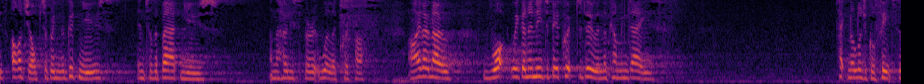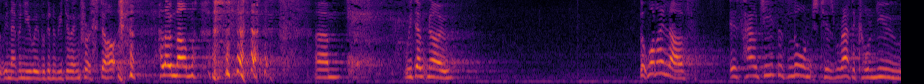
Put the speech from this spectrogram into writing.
It's our job to bring the good news into the bad news, and the Holy Spirit will equip us. I don't know what we're going to need to be equipped to do in the coming days. Technological feats that we never knew we were going to be doing for a start. Hello, Mum. um, we don't know. But what I love is how Jesus launched his radical new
